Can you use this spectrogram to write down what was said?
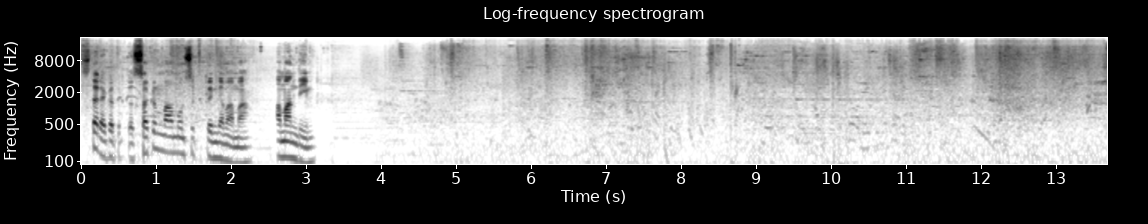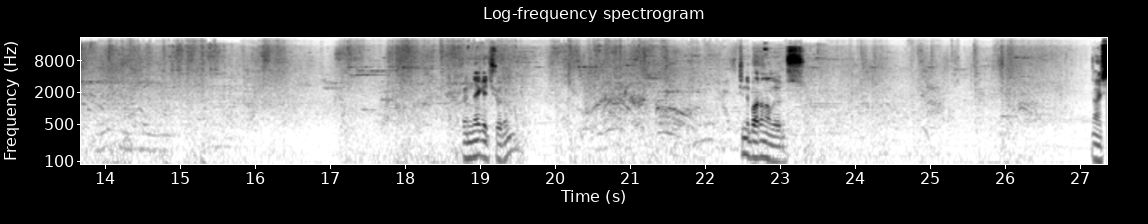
Sterak'a tıkla. Sakın Malmortis'e tıklayayım deme ama. Aman diyeyim. Önüne geçiyorum. Şimdi baron alıyoruz. Nice.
